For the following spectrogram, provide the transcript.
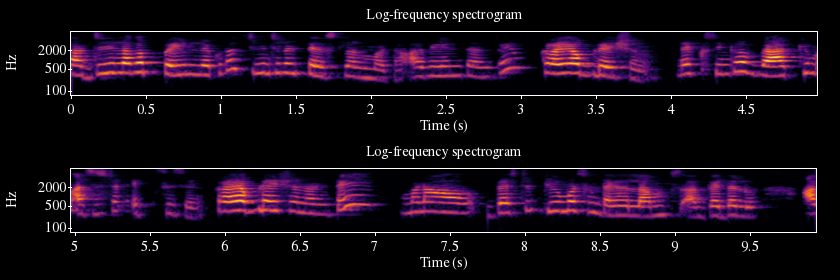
సర్జరీ లాగా పెయిన్ లేకుండా చిన్న చిన్న టెస్ట్లు అనమాట అవి ఏంటంటే క్రయోబ్లేషన్. నెక్స్ట్ ఇంకా వాక్యూమ్ అసిస్టెంట్ ఎక్సిజన్. క్రయోబ్లేషన్ అంటే మన బెస్ట్ ట్యూమర్స్ ఉంటాయి కదా లంప్స్ ఆ గడ్డలు. ఆ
